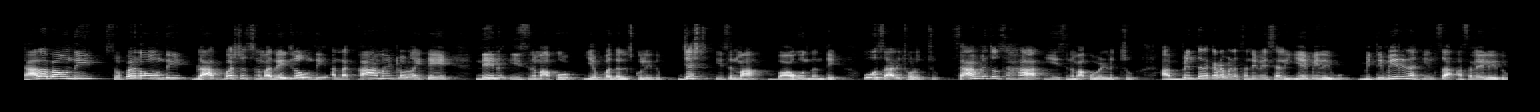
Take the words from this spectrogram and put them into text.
చాలా బాగుంది సూపర్గా ఉంది బ్లాక్ బస్టర్ సినిమా రేంజ్లో ఉంది అన్న కామెంట్లోనూ అయితే నేను ఈ సినిమాకు ఇవ్వదలుచుకోలేదు జస్ట్ ఈ సినిమా బాగుందంతే. ఓసారి చూడొచ్చు. ఫ్యామిలీతో సహా ఈ సినిమాకు వెళ్ళొచ్చు. అభ్యంతరకరమైన సన్నివేశాలు ఏమీ లేవు. మితిమీరిన హింస అసలే లేదు.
